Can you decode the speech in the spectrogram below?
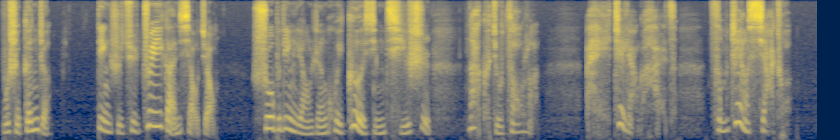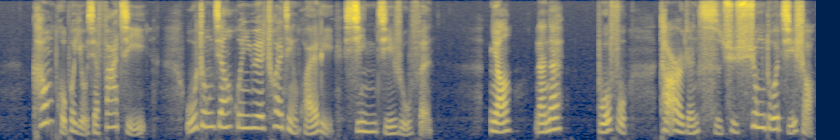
不是跟着，定是去追赶小娇。说不定两人会各行其事，那可就糟了。哎，这两个孩子怎么这样瞎闯？”康婆婆有些发急，吴中将婚约揣进怀里，心急如焚。娘，奶奶。伯父，他二人此去凶多吉少，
